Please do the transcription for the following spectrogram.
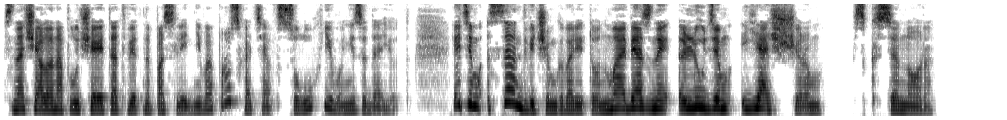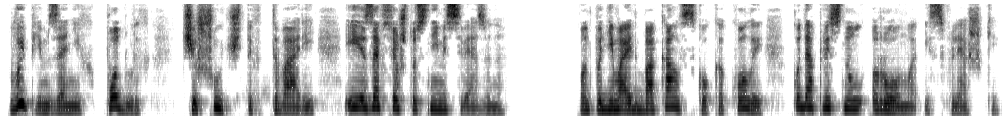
Сначала она получает ответ на последний вопрос, хотя вслух его не задает. «Этим сэндвичем, — говорит он, — мы обязаны людям-ящерам с Ксенора. Выпьем за них, подлых, чешуйчатых тварей, и за все, что с ними связано». Он поднимает бокал с кока-колой, куда плеснул рома из фляжки.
